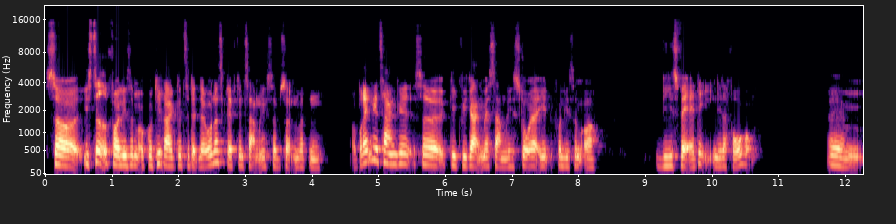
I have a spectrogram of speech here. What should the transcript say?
Så i stedet for ligesom at gå direkte til den der underskriftindsamling, som sådan var den oprindelige tanke, så gik vi i gang med at samle historier ind for ligesom at vise, hvad er det egentlig, der foregår. Øhm,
